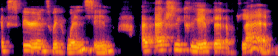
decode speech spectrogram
experience with Wensin, I've actually created a plan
